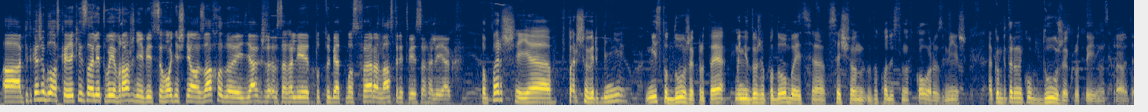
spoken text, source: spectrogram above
А підкажи, будь ласка, які взагалі твої враження від сьогоднішнього заходу? І Як же взагалі тут тобі атмосфера, настрій твій взагалі як? По-перше, я вперше в Ірпіні. Місто дуже круте, мені дуже подобається все, що знаходиться навколо, розумієш. А комп'ютерний клуб дуже крутий насправді.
